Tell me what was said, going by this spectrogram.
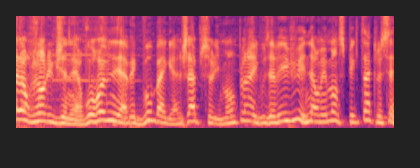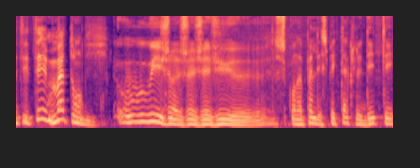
Alors Jean-Luc Génère, vous revenez avec vos bagages absolument pleins et vous avez vu énormément de spectacles cet été, m'a-t-on dit Oui, oui j'ai vu euh, ce qu'on appelle des spectacles d'été.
